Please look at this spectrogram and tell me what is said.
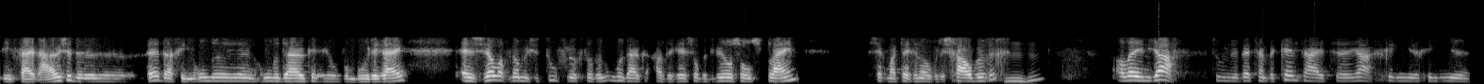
in Vijfhuizen. De, hè, daar ging hij onder, onderduiken op een boerderij. En zelf nam hij zijn toevlucht tot een onderduikadres op het Wilsonsplein, zeg maar tegenover de Schouwburg. Mm -hmm. Alleen ja, toen werd zijn bekendheid, ja, ging, ging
